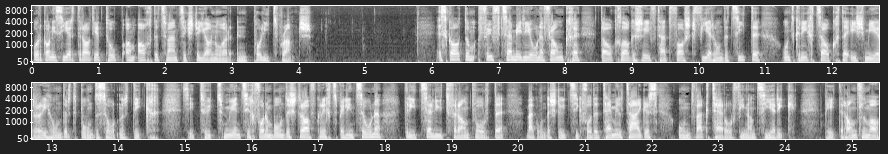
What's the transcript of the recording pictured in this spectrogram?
organisiert Radio Top am 28. Januar einen Politbrunch. Es geht um 15 Millionen Franken. Die Anklageschrift hat fast 400 Seiten und die Gerichtsakte ist mehrere hundert Bundesordner dick. Seit heute müssen sich vor dem Bundesstrafgericht Bellinzona 13 Leute verantworten, wegen Unterstützung der Tamil Tigers und wegen Terrorfinanzierung. Peter Hanselmann,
